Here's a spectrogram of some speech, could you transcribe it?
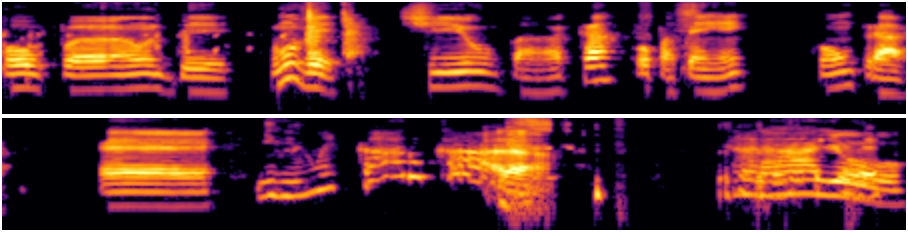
Roupão de. Vamos ver. Chewbacca. Opa, tem, hein? Comprar. É. E não é caro, cara. Caralho.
